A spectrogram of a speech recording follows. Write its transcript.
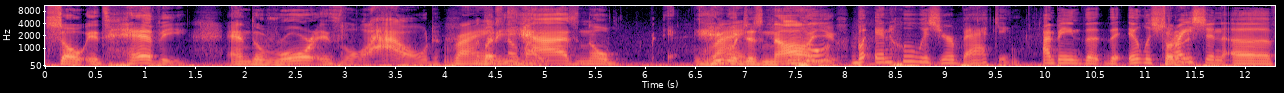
so it's heavy and the roar is loud Right. but There's he no bite. has no he would just gnaw Who- you But and who is your backing? I mean, the the illustration of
